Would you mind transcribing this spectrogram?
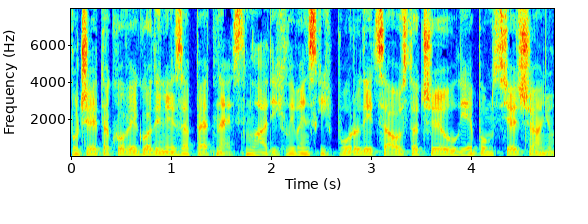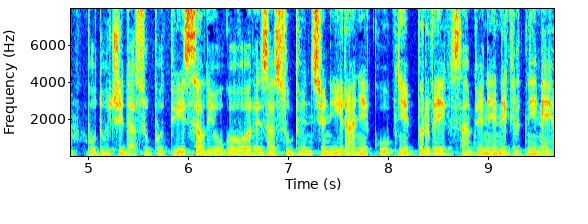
Početak ove godine za 15 mladih livanjskih porodica ostaće u lijepom sjećanju, budući da su potpisali ugovore za subvencioniranje kupnje prve stambene nekretnine.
